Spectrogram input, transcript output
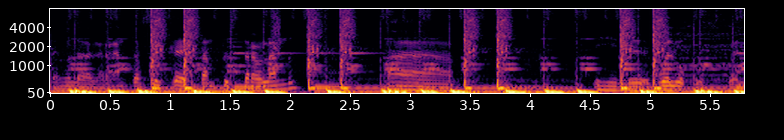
tengo la garganta seca de tanto estar hablando. Ah, y vuelvo pues, vuelvo.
